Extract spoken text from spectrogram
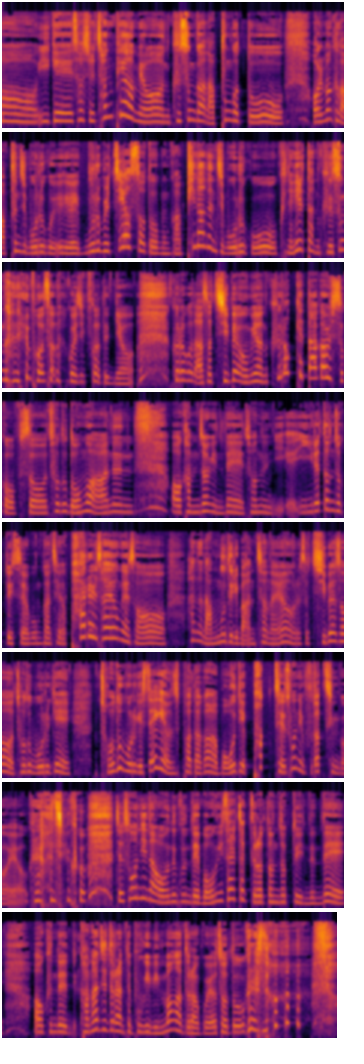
이게 사실 창피하면 그 순간 아픈 것도 얼만큼 아픈지 모르고 이게 무릎을 찧었어도 뭔가 피나는지 모르고 그냥 일단 그 순간을 벗어나고 싶거든요. 그러고 나서 집에 오면 그렇게 따가울 수가 없어. 저도 너무 아는 어 감정인데 저는 이, 이랬던 적도 있어요. 뭔가 제가 팔을 사용해서 하는 안무들이 많잖아요. 그래서 집에서 저도 모르게 저도 모르게 세게 연습하다가 뭐 어디에 팍 제 손이 부닥친 거예요. 그래가지고 제 손이나 어느 군데 멍이 살짝 들었던 적도 있는데 어, 근데 강아지들한테 보기 민망하더라고요. 저도. 그래서.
